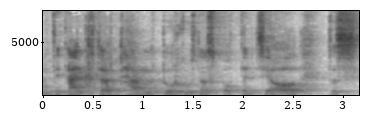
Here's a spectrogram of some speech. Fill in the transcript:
Und ich denke, dort haben wir durchaus noch das Potenzial, dass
